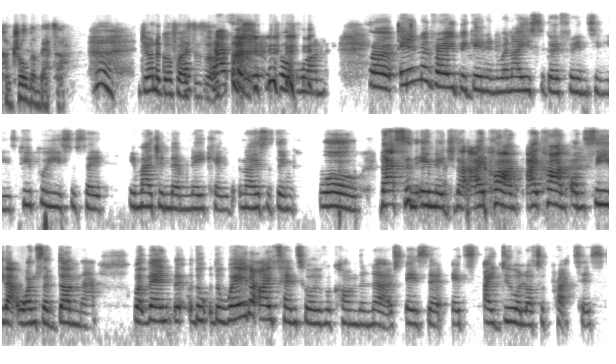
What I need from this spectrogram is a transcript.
control them better? Do you want to go first as well? That's a difficult one. So in the very beginning, when I used to go for interviews, people used to say, imagine them naked. And I used to think, whoa, that's an image that I can't, I can't unsee that once I've done that. But then the, the, the way that I tend to overcome the nerves is that it's I do a lot of practice.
